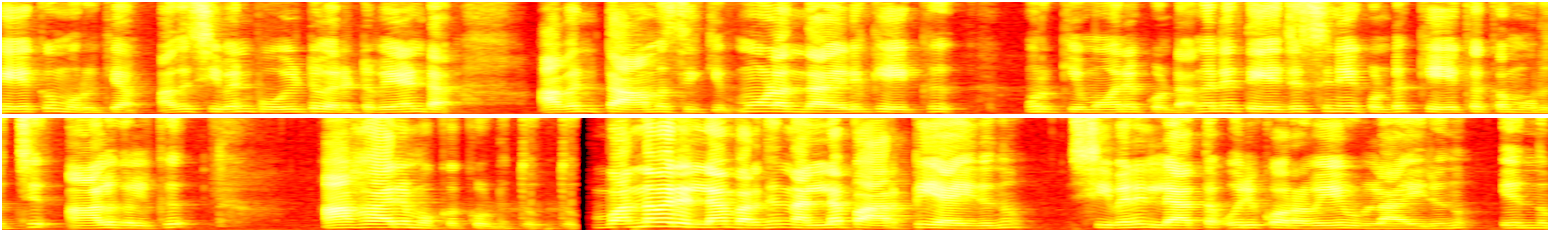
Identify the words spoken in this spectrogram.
കേക്ക് മുറിക്കാം. അത് ശിവൻ പോയിട്ട് വരട്ടെ. വേണ്ട അവൻ താമസിക്കും. മോൾ എന്തായാലും കേക്ക് മുറിക്കും മോനെ കൊണ്ട്. അങ്ങനെ തേജസ്സിനെ കൊണ്ട് കേക്കൊക്കെ മുറിച്ച് ആളുകൾക്ക് ആഹാരമൊക്കെ കൊടുത്തു. വന്നവരെല്ലാം പറഞ്ഞ് നല്ല പാർട്ടിയായിരുന്നു. ശിവനില്ലാത്ത ഒരു കുറവേ ഉള്ളായിരുന്നു എന്ന്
